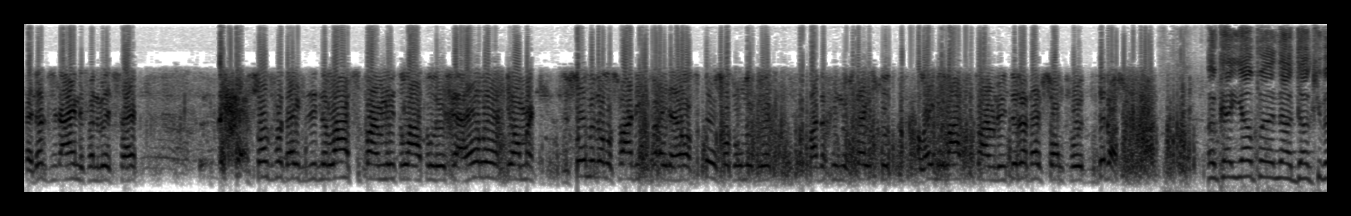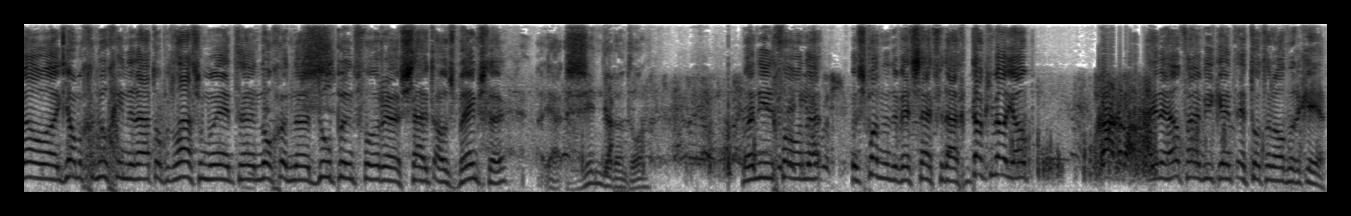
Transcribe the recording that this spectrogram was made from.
En dat is het einde van de wedstrijd. Zandvoort heeft het in de laatste paar minuten laten liggen. Heel erg jammer. Ze stonden weliswaar die tweede helft constant onder druk. Maar dat ging nog steeds goed. Alleen die laatste paar minuten, dat heeft Zandvoort de das gedaan. Oké okay, Joop, nou dankjewel. Uh, jammer genoeg inderdaad op het laatste moment uh, nog een uh, doelpunt voor Zuidoost-Beemster. Ja, zinderend hoor. Maar in ieder geval een, een spannende wedstrijd vandaag. Dankjewel Joop. Graag gedaan. En een heel fijn weekend en tot een andere keer.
